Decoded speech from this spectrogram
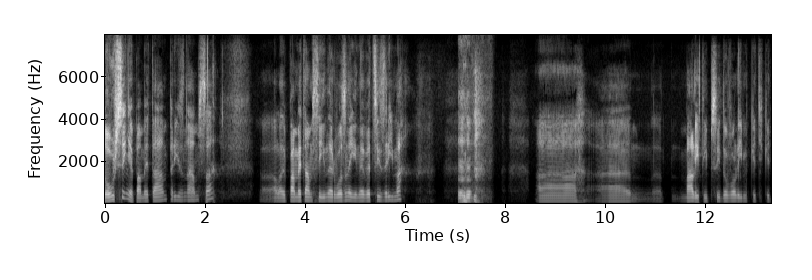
to už si nepamätám, priznám sa, ale pamätám si iné rôzne iné veci z Ríma. Uh-huh. a, a malý tip si dovolím, keď, keď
